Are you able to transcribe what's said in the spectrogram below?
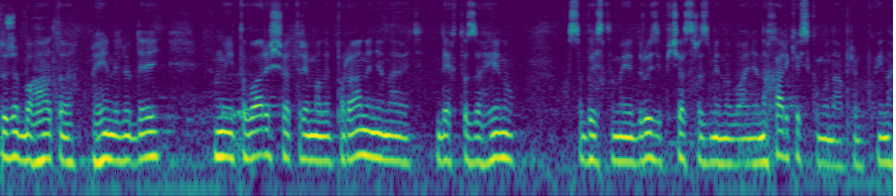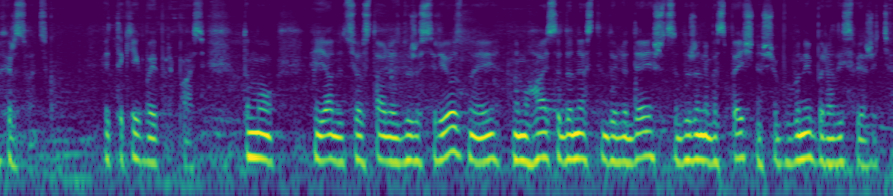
Дуже багато гине людей. Мої товариші отримали поранення навіть, дехто загинув, особисто мої друзі під час розмінування на Харківському напрямку і на Херсонському від таких боєприпасів. Тому я до цього ставлюсь дуже серйозно і намагаюся донести до людей, що це дуже небезпечно, щоб вони берегли своє життя.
